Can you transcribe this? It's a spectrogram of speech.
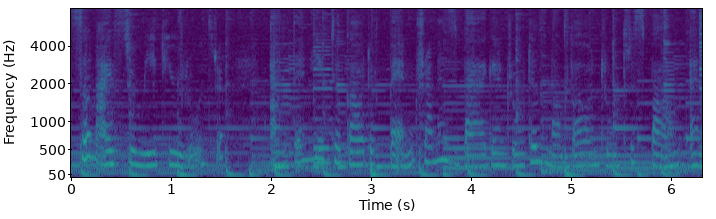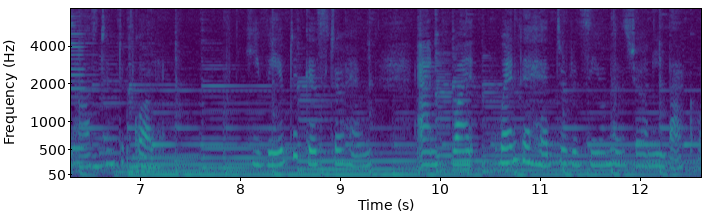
So nice to meet you, Rudra. And then he took out a pen from his bag and wrote his number on Rudra's palm and asked him to call him. He waved a kiss to him and went ahead to resume his journey back home.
